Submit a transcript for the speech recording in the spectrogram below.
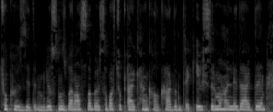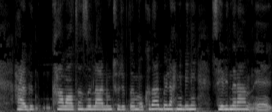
çok özledim. Biliyorsunuz ben aslında böyle sabah çok erken kalkardım. Direkt ev işlerimi hallederdim. Her gün kahvaltı hazırlardım çocuklarıma. O kadar böyle hani beni sevindiren e,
